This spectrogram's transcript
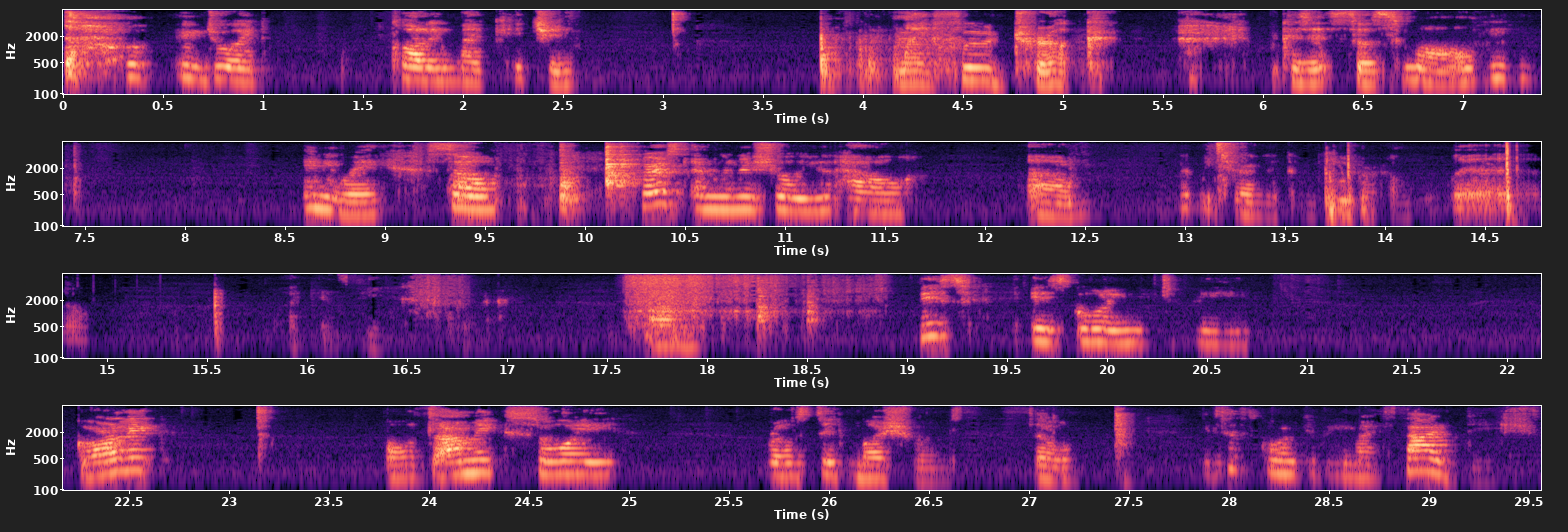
enjoyed calling my kitchen my food truck because it's so small. anyway, so first I'm going to show you how. Um, let me turn the computer a little. I can see. Um, this is going to be garlic balsamic soy roasted mushrooms. So this is going to be my side dish.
